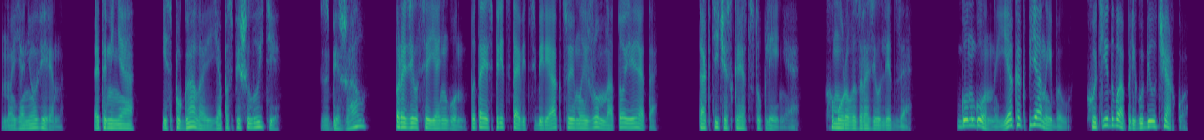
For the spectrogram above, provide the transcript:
но я не уверен. Это меня испугало, и я поспешил уйти». «Сбежал?» — поразился Яньгун, пытаясь представить себе реакцию Мэйжун на то и это. «Тактическое отступление», — хмуро возразил Лидзе. «Гунгун, я как пьяный был, хоть едва пригубил чарку.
